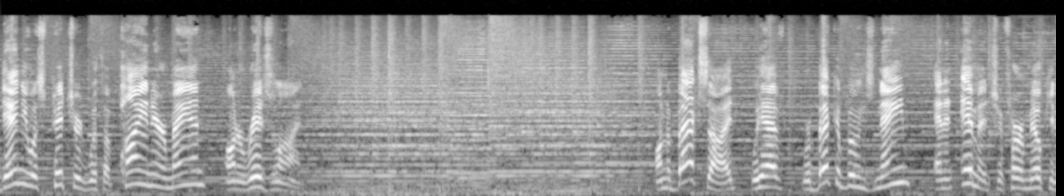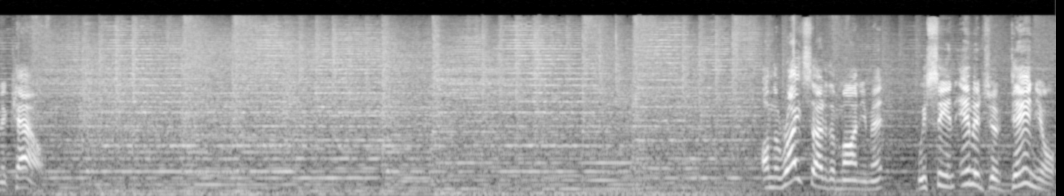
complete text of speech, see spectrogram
Daniel was pictured with a pioneer man on a ridgeline. On the back side, we have Rebecca Boone's name and an image of her milking a cow. On the right side of the monument, we see an image of Daniel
